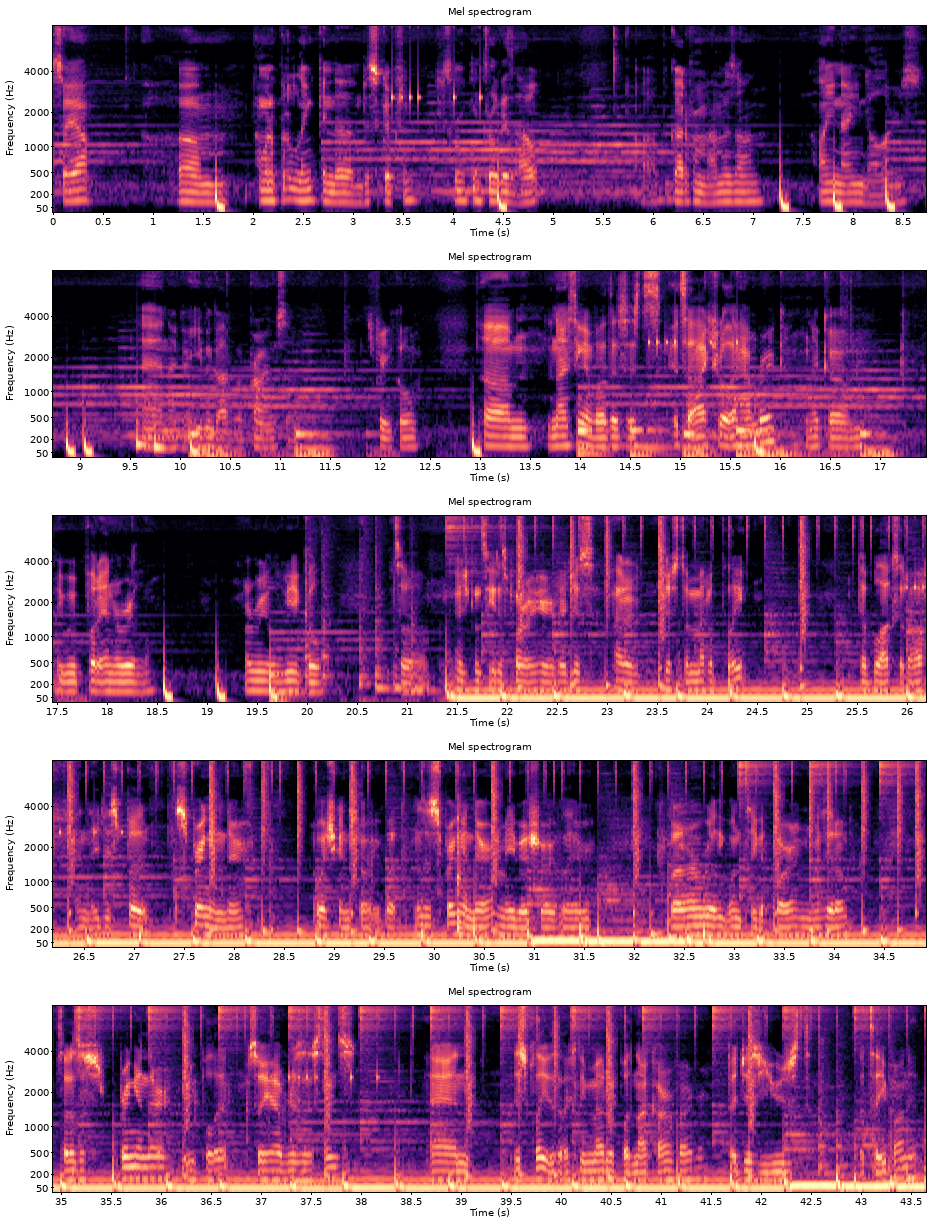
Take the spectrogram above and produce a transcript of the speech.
so yeah. Um i'm gonna put a link in the description so you can check this out. Uh, got it from amazon only 90 dollars. And i even got it with prime so it's pretty cool. Um the nice thing about this is it's, it's an actual handbrake. Like um like we put it in a real a real vehicle. So as you can see this part right here they just added just a metal plate that blocks it off and they just put a spring in there I wish I can show you but there's a spring in there. Maybe I'll show you later. But I don't really want to take it apart and mess it up. So there's a spring in there. You pull it. So you have resistance. And this plate is actually metal but not carbon fiber. They just used a tape on it.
